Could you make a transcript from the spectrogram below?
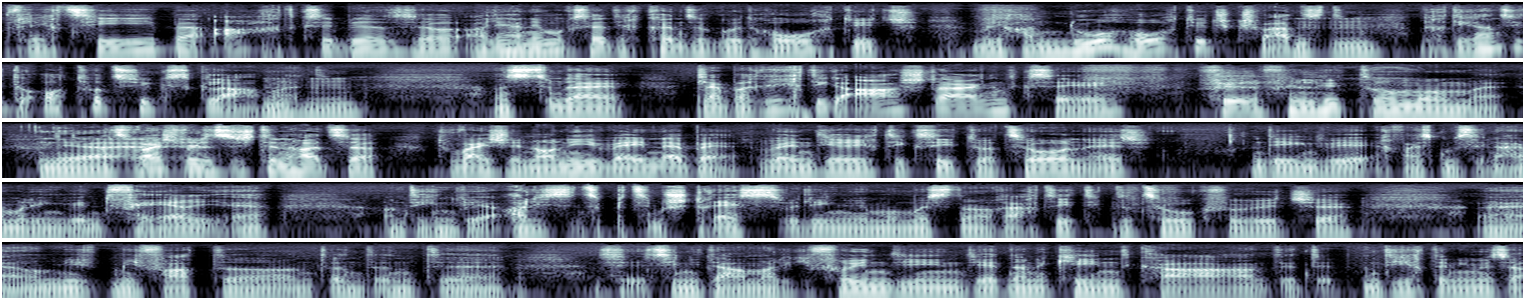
vielleicht sieben, acht war so, alle haben immer gesagt, ich kann so gut Hochdeutsch, weil ich habe nur Hochdeutsch geschwätzt. Mhm. Ich habe die ganze Zeit Otto-Zeugs gelabert. Und es ist zum Teil, glaube ich, richtig anstrengend gesehen für, für Leute drumherum. Ja, also, weißt du, ja. das ist dann halt so, du weißt ja noch nicht, wenn eben, wenn die richtige Situation ist. Und irgendwie, ich weiß, wir sind einmal irgendwie in die Ferien und irgendwie, alle sind so ein bisschen im Stress, weil irgendwie, man muss noch rechtzeitig den Zug verwischen. Äh, und mein, mein Vater und, und, und äh, se- seine damalige Freundin, die hat noch ein Kind gehabt und, und ich dann irgendwie so,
